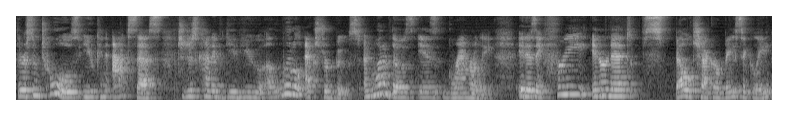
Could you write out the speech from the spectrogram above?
there are some tools you can access to just kind of give you a little extra boost. And one of those is Grammarly. It is a free internet spell checker basically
